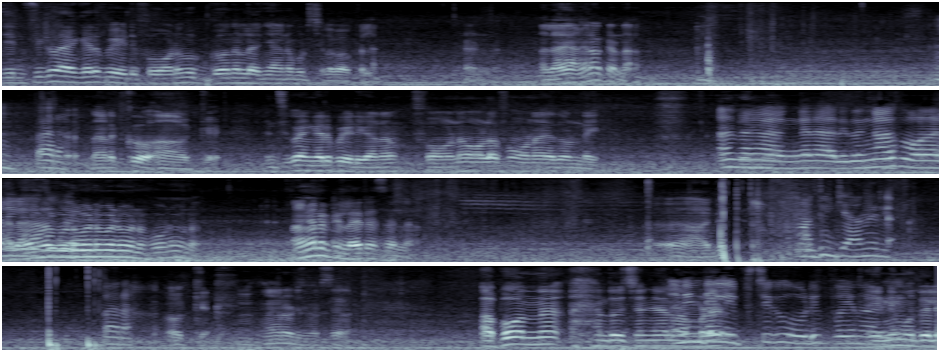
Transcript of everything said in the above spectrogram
ജിൻസിക്ക് ഭയങ്കര പേടി. ഫോണ് വിൽക്കുമെന്നുള്ളത് ഞാൻ പിടിച്ചുള്ള കുഴപ്പമില്ല. അല്ല അങ്ങനെ ഒക്കെ ഉണ്ടാ നടക്കോ ആ ഓക്കെ. എനിക്ക് ഭയങ്കര പേടി. കാരണം ഫോൺ ഓളെ ഫോൺ ആയതുകൊണ്ടേ. അതാ അങ്ങനെ ഫോൺ വീണ് അങ്ങനൊക്കെ ഇല്ല രസമല്ല ആദ്യം. അതിക്കാന്നില്ല പറ. ഓക്കെ. അങ്ങനെ പഠിച്ചു മനസ്സിലാം അപ്പൊ ഒന്ന് എന്താ വെച്ച് കഴിഞ്ഞാൽ നിന്റെ നമ്മുടെ ലിപ്സ്റ്റിക് കൂടിപ്പോയി ഇനി മുതൽ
